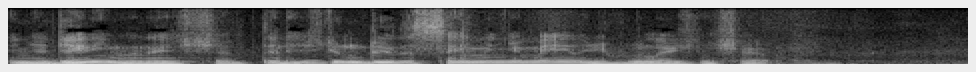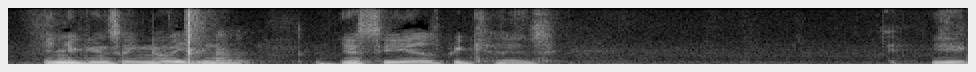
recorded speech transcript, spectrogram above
in your dating relationship, then he's going to do the same in your marriage relationship. And going to say, no, he's not. Yes, he is, because you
